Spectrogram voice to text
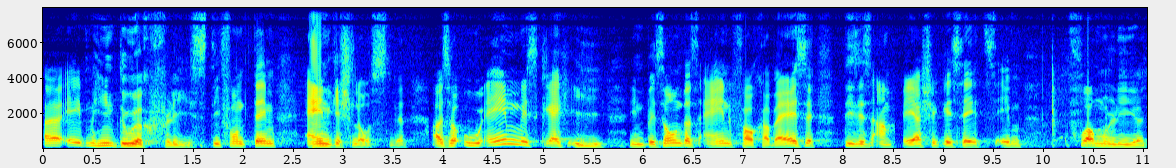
äh, eben hindurchfließt, die von dem eingeschlossen wird. Also UM ist gleich I, in besonders einfacher Weise dieses Ampere'sche Gesetz eben formuliert.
